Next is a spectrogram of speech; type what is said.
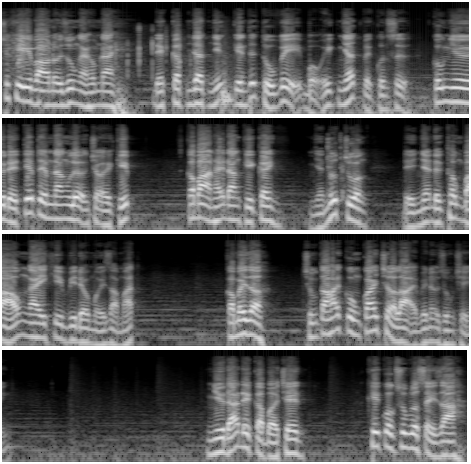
Trước khi đi vào nội dung ngày hôm nay, để cập nhật những kiến thức thú vị bổ ích nhất về quân sự cũng như để tiếp thêm năng lượng cho ekip, các bạn hãy đăng ký kênh, nhấn nút chuông để nhận được thông báo ngay khi video mới ra mắt. Còn bây giờ, chúng ta hãy cùng quay trở lại với nội dung chính. Như đã đề cập ở trên, khi cuộc xung đột xảy ra,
